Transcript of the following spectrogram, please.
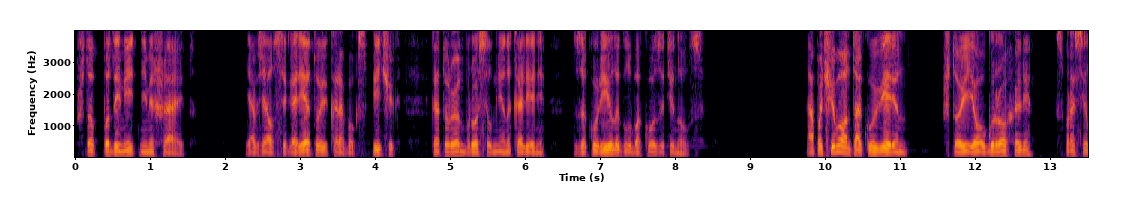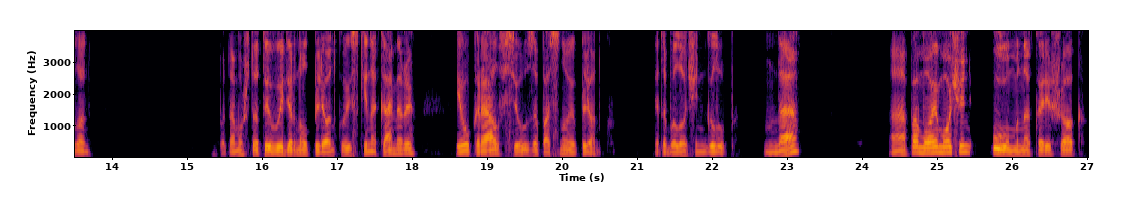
что подымить не мешает». Я взял сигарету и коробок спичек, который он бросил мне на колени, закурил и глубоко затянулся. — А почему он так уверен, что ее угрохали? — спросил он. — Потому что ты выдернул пленку из кинокамеры и украл всю запасную пленку. Это было очень глупо. — Да? — А, по-моему, очень умно, корешок.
